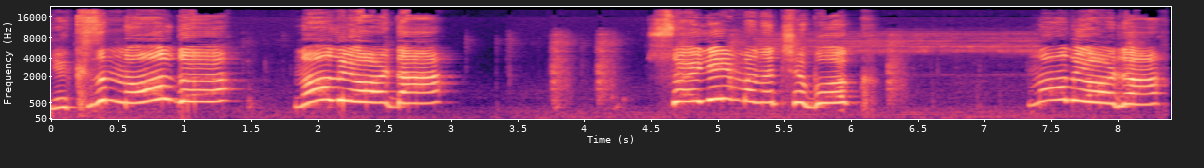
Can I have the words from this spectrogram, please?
Ya kızım ne oldu? Ne oluyor orada? Söyleyin bana çabuk. Ne oluyor orada?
